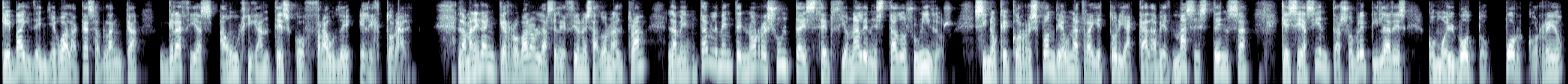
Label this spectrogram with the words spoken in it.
que Biden llegó a la Casa Blanca gracias a un gigantesco fraude electoral. La manera en que robaron las elecciones a Donald Trump lamentablemente no resulta excepcional en Estados Unidos, sino que corresponde a una trayectoria cada vez más extensa que se asienta sobre pilares como el voto por correo,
